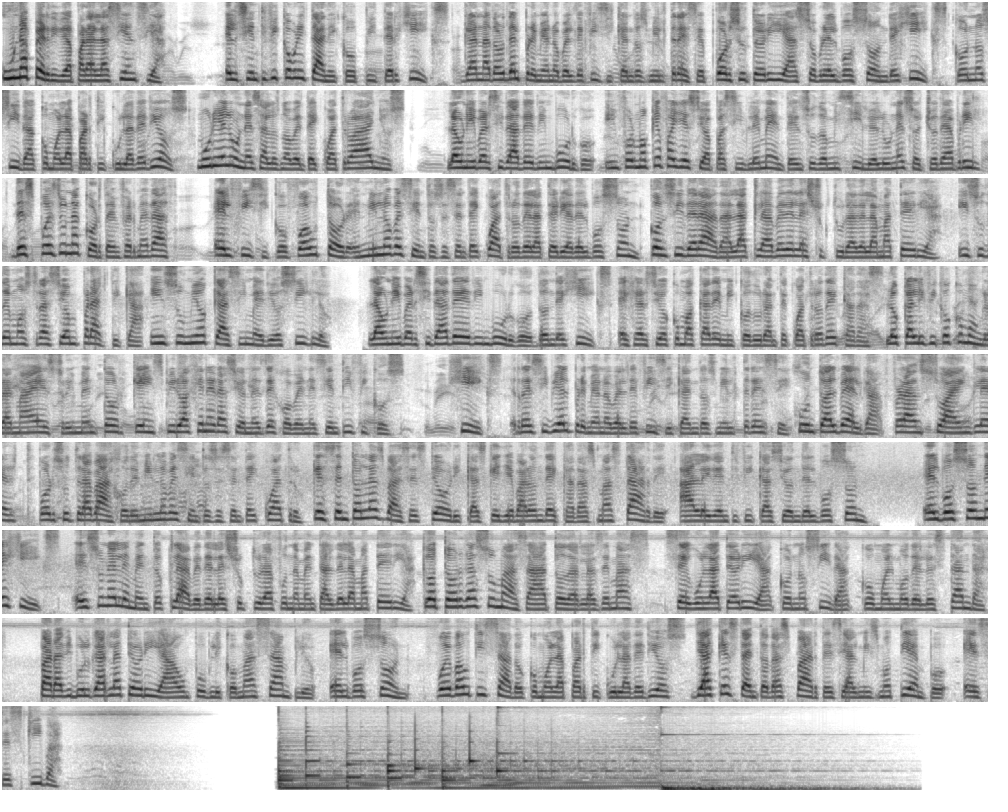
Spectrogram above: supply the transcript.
Una pérdida para la ciencia. El científico británico Peter Higgs, ganador del Premio Nobel de Física en 2013 por su teoría sobre el bosón de Higgs, conocida como la partícula de Dios, murió el lunes a los 94 años. La Universidad de Edimburgo informó que falleció apaciblemente en su domicilio el lunes 8 de abril, después de una corta enfermedad. El físico fue autor en 1964 de la teoría del bosón, considerada la clave de la estructura de la materia, y su demostración práctica insumió casi medio siglo. La Universidad de Edimburgo, donde Higgs ejerció como académico durante cuatro décadas, lo calificó como un gran maestro y mentor que inspiró a generaciones de jóvenes científicos. Higgs recibió el Premio Nobel de Física en 2013 junto al belga François Englert por su trabajo de 1964, que sentó las bases teóricas que llevaron décadas más tarde a la identificación del bosón. El bosón de Higgs es un elemento clave de la estructura fundamental de la materia, que otorga su masa a todas las demás, según la teoría conocida como el modelo estándar. Para divulgar la teoría a un público más amplio, el bosón fue bautizado como la partícula de Dios, ya que está en todas partes y al mismo tiempo es esquiva.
